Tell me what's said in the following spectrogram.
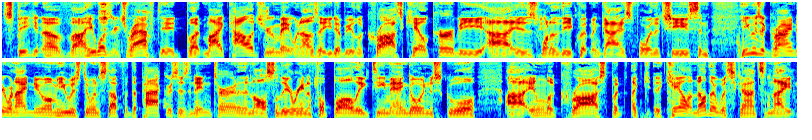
Speaking of, uh, he wasn't drafted, but my college roommate when I was at UW La Crosse, Cale Kirby, uh, is one of the equipment guys for the Chiefs, and he was a grinder when I knew him. He was doing stuff with the Packers as an intern, and then also the Arena Football League team, and going to school uh, in La Crosse. But uh, Cale, another Wisconsinite.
